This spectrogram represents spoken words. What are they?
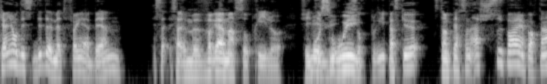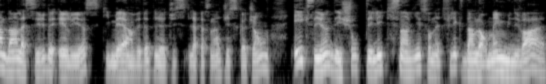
Quand ils ont décidé de mettre fin à Ben, ça, ça m'a vraiment surpris, là. J'ai été aussi. beaucoup Oui. surpris parce que c'est un personnage super important dans la série de Alias qui met en vedette le, la personnage Jessica Jones et que c'est une des shows de télé qui s'en vient sur Netflix dans leur même univers.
